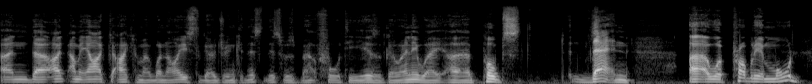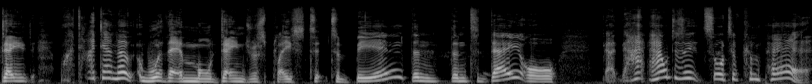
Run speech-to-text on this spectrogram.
And uh, I, I mean, I, I can remember when I used to go drinking. This this was about forty years ago, anyway. Uh, pubs then uh, were probably a more danger. I don't know. Were they a more dangerous place to, to be in than than today, or how, how does it sort of compare,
